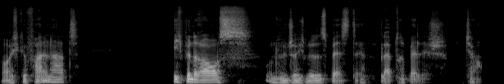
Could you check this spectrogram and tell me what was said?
euch gefallen hat. Ich bin raus und wünsche euch nur das Beste. Bleibt rebellisch. Ciao.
